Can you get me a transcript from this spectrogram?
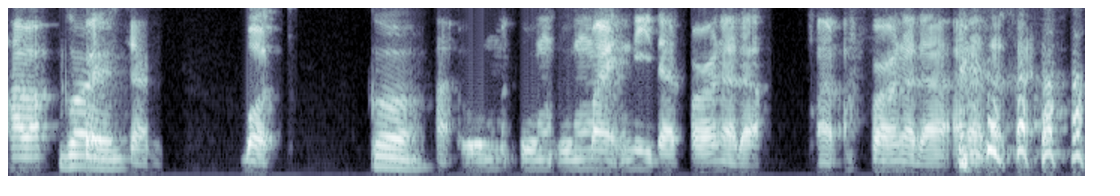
have a go ahead, question, but go. uh, we, we, we might need that for another uh, for another another time.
